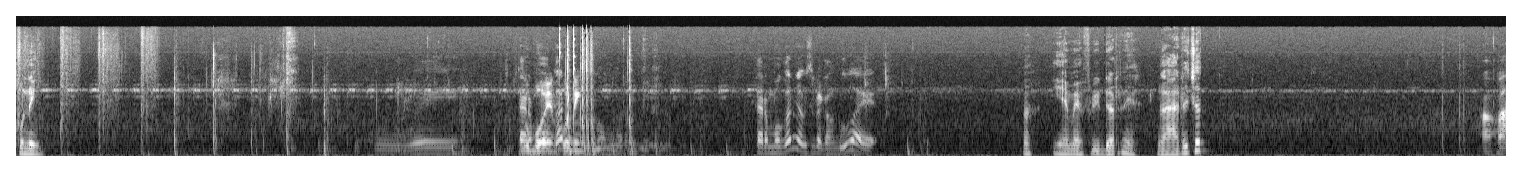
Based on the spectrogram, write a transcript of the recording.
Kuning. Gue Gue bawa yang kuning. Enggak. Thermogun nggak bisa pegang dua ya? Hah, IMF readernya nggak ada, Jot. Apa?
